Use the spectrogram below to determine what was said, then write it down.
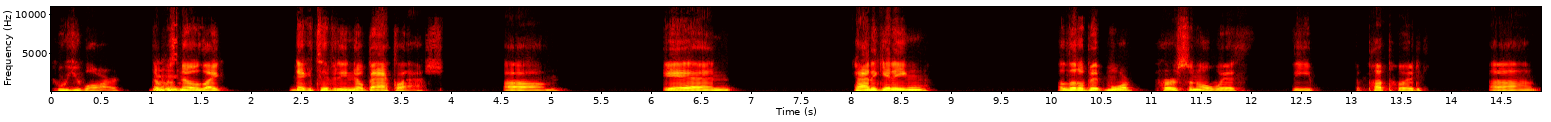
who you are. There mm-hmm. was no like negativity, no backlash. Um, and kind of getting a little bit more personal with the the puphood. Um,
